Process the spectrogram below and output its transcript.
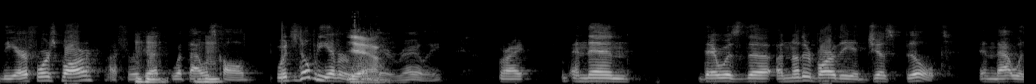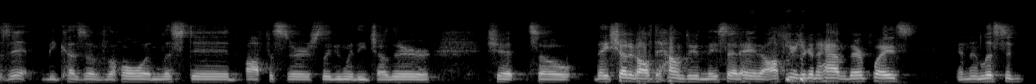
the Air Force Bar. I forget mm-hmm. what that mm-hmm. was called, which nobody ever yeah. went there, rarely, right? And then there was the another bar they had just built, and that was it because of the whole enlisted officers sleeping with each other, shit. So they shut it all down, dude. And they said, hey, the officers are going to have their place, and the enlisted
